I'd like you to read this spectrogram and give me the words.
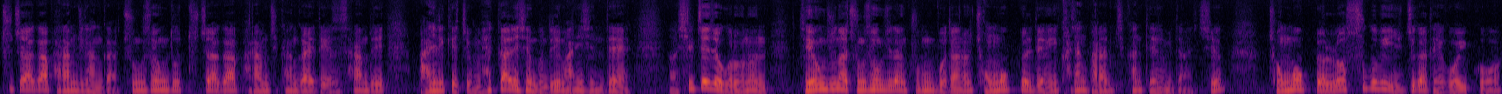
투자가 바람직한가, 중소형주 투자가 바람직한가에 대해서 사람들이 많이 이렇게 좀 헷갈리시는 분들이 많으신데, 어, 실제적으로는 대형주나 중소형주에 대한 구분보다는 종목별 대응이 가장 바람직한 대응입니다. 즉, 종목별로 수급이 유지가 되고 있고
